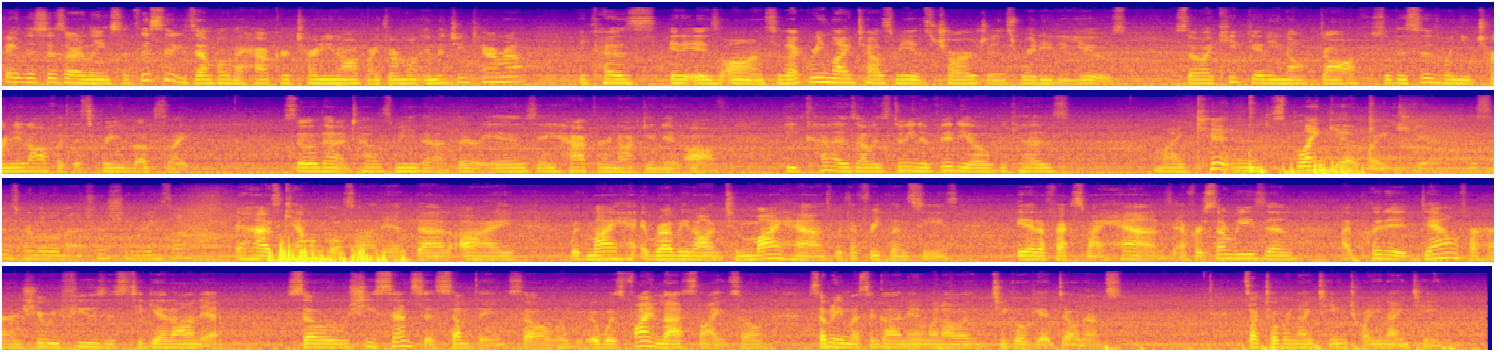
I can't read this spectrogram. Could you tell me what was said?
Hey, this is Arlene. So this is an example of a hacker turning off my thermal imaging camera because it is on. So that green light tells me it's charged and it's ready to use. So I keep getting knocked off. So this is when you turn it off what the screen looks like. So that tells me that there is a hacker knocking it off because I was doing a video because my kitten's blanket right here this is her little mattress she lays on. It has chemicals on it that I, with my rubbing onto my hands with the frequencies, it affects my hands. And for some reason, I put it down for her and she refuses to get on it. So she senses something. So it was fine last night. So somebody must have gone in when I went to go get donuts. It's October 19, 2019.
